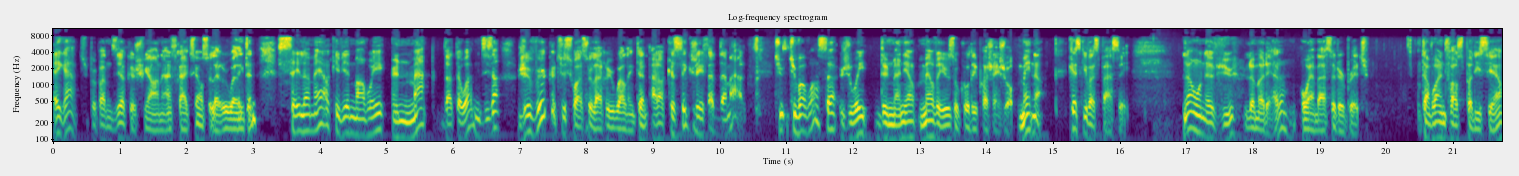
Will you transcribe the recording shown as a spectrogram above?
Hey, regarde, tu peux pas me dire que je suis en infraction sur la rue Wellington. C'est le maire qui vient de m'envoyer une map d'Ottawa me disant, je veux que tu sois sur la rue Wellington. Alors, que c'est que j'ai fait de mal? Tu, tu vas voir ça jouer d'une manière merveilleuse au cours des prochains jours. Maintenant, qu'est-ce qui va se passer? Là, on a vu le modèle au Ambassador Bridge. Tu envoies une force policière,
